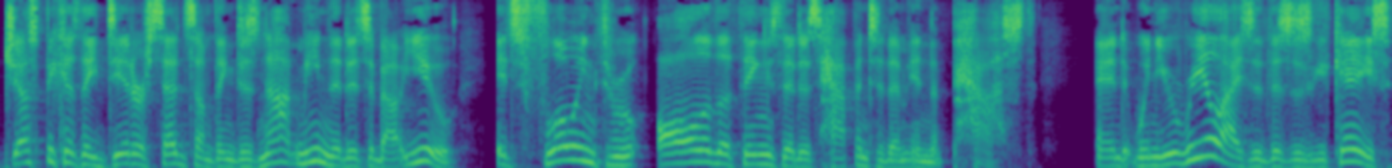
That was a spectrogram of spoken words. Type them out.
just because they did or said something does not mean that it's about you. It's flowing through all of the things that has happened to them in the past. And when you realize that this is the case,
